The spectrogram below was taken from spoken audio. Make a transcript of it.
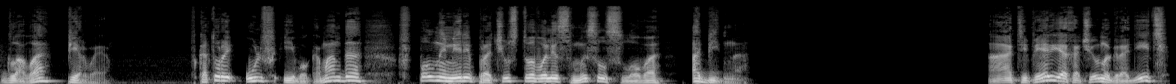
Глава первая, в которой Ульф и его команда в полной мере прочувствовали смысл слова «обидно». А теперь я хочу наградить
